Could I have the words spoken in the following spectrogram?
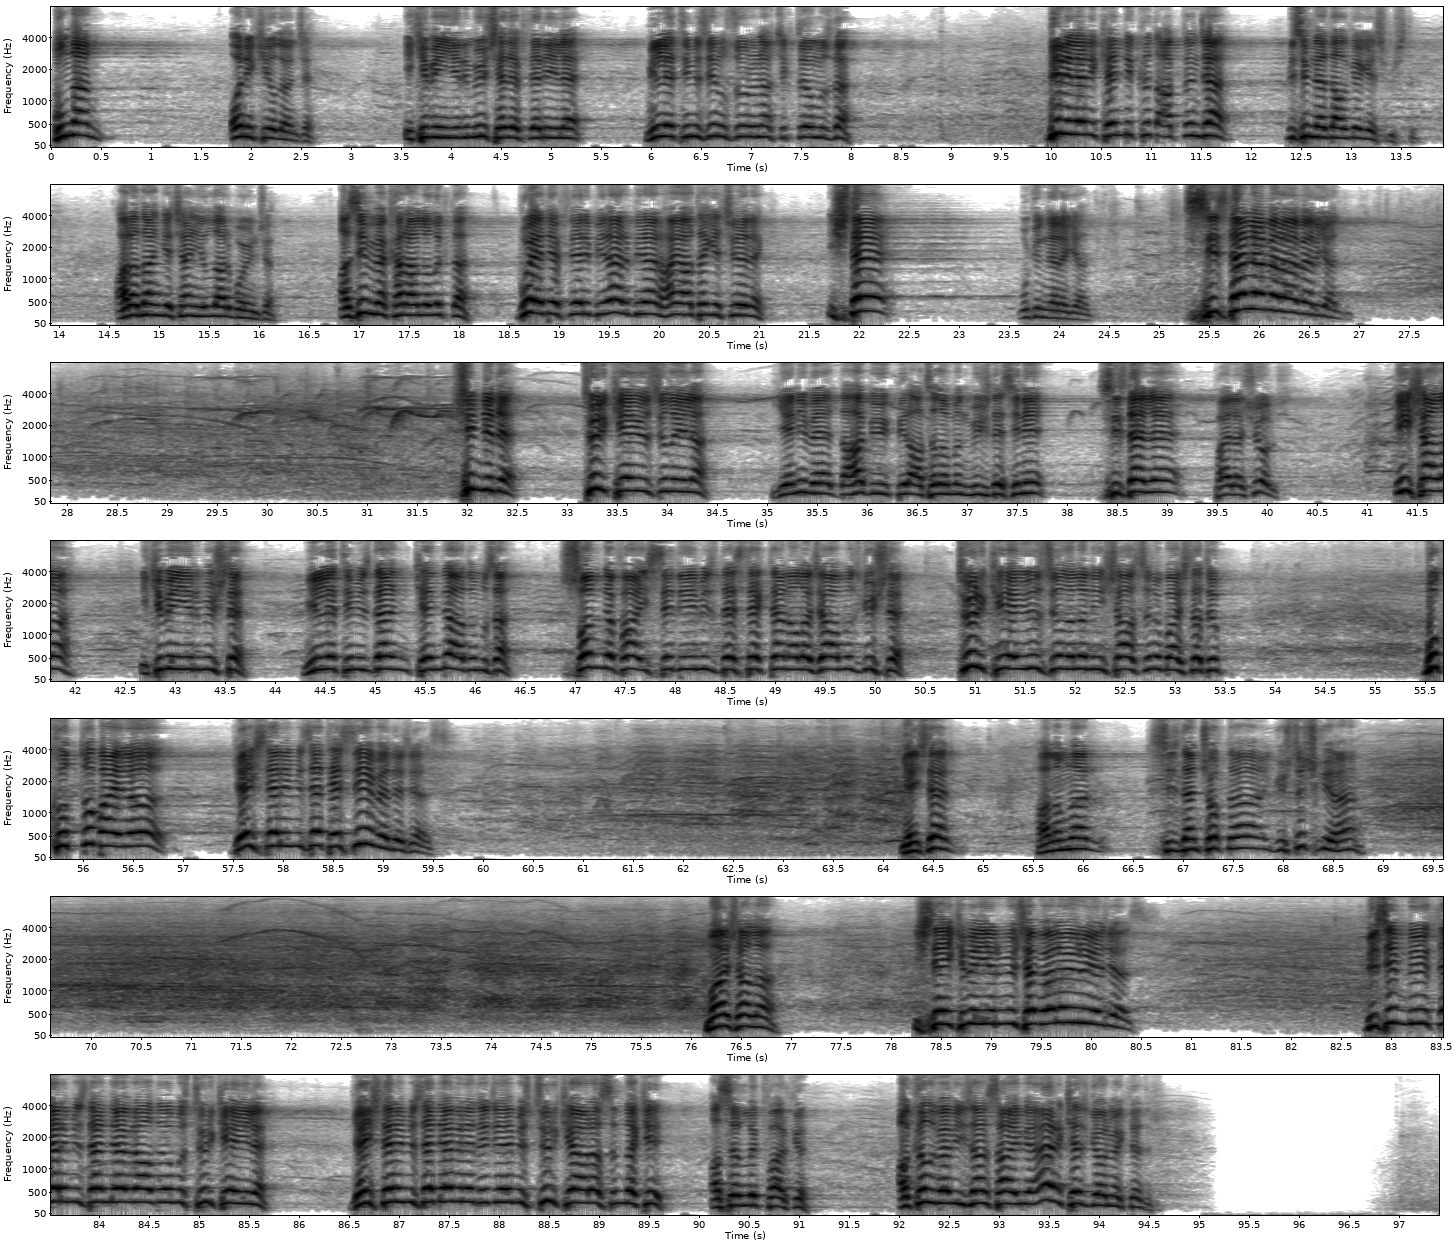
Bundan 12 yıl önce 2023 hedefleriyle milletimizin huzuruna çıktığımızda birileri kendi kıt aklınca bizimle dalga geçmişti. Aradan geçen yıllar boyunca azim ve kararlılıkla bu hedefleri birer birer hayata geçirerek işte bugünlere geldik. Sizlerle beraber geldik. Şimdi de Türkiye yüzyılıyla yeni ve daha büyük bir atılımın müjdesini sizlerle paylaşıyoruz. İnşallah 2023'te milletimizden kendi adımıza son defa istediğimiz destekten alacağımız güçle Türkiye yüzyılının inşasını başlatıp bu kutlu bayrağı gençlerimize teslim edeceğiz. Gençler, hanımlar sizden çok daha güçlü çıkıyor ha. Maşallah. İşte 2023'e böyle yürüyeceğiz. Bizim büyüklerimizden devraldığımız Türkiye ile gençlerimize devredeceğimiz Türkiye arasındaki asırlık farkı akıl ve vicdan sahibi herkes görmektedir.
